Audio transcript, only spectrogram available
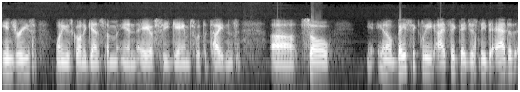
injuries when he was going against them in AFC games with the Titans. Uh, so, you know, basically, I think they just need to add to the.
